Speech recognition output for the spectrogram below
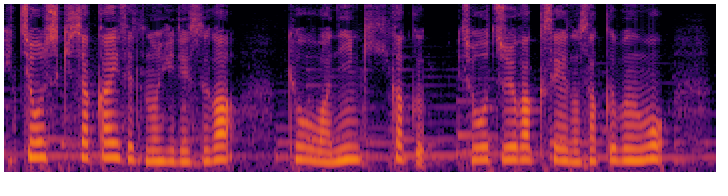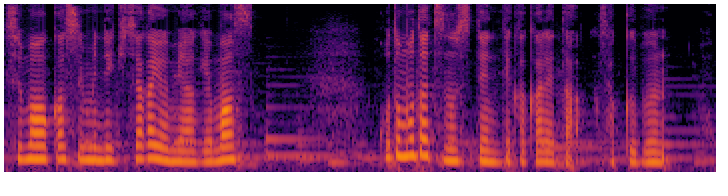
一押し記者解説の日ですが今日は人気企画小中学生の作文を島岡すみれ記者が読み上げます。子供たちの視点で書かれた作文ほっ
